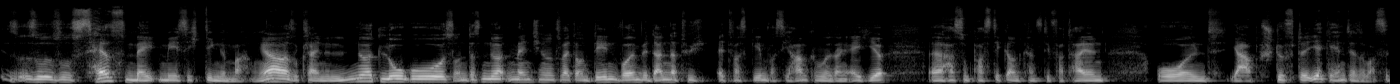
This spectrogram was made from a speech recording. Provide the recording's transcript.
so, so self-made-mäßig Dinge machen. Ja, so kleine Nerd-Logos und das Nerd-Männchen und so weiter. Und denen wollen wir dann natürlich etwas geben, was sie haben können. Wir sagen, ey, hier äh, hast du ein paar Sticker und kannst die verteilen. Und ja, Stifte, ihr kennt ja sowas.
